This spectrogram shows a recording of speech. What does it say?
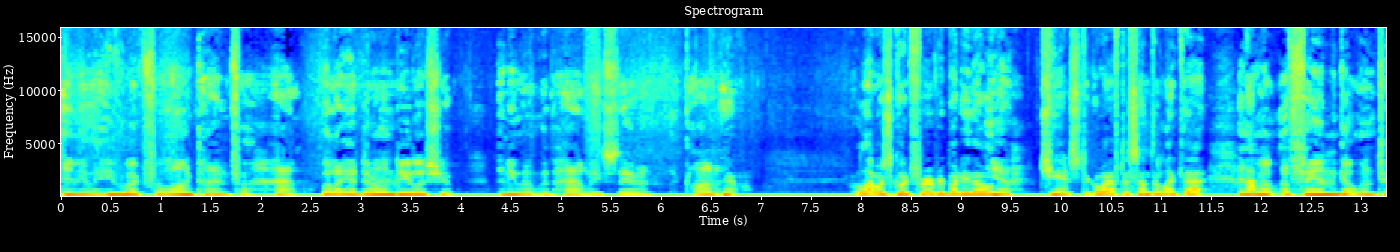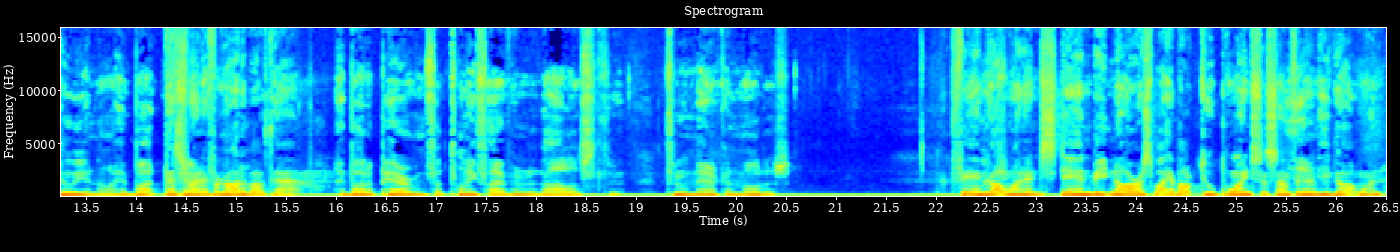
Anyway, he worked for a long time for Hat. Well, they had their own dealership. Then he went with Hatley's there in the corner. Yeah. Well, that was good for everybody, though. Yeah. Chance to go after something like that. And uh, well, a fan got one too. You know, I bought. That's right. I forgot about that. I bought a pair of them for twenty five hundred dollars through through American Motors. Fan got one, and Stan beat Norris by about two points or something, Yeah. and he got one.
